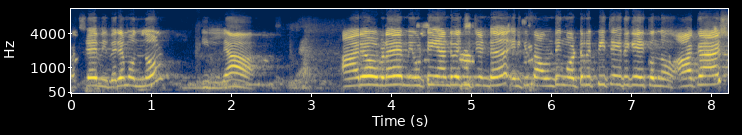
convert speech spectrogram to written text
പക്ഷെ വിവരമൊന്നും ഇല്ല. ആരോ ഇവിടെ മ്യൂട്ട് ചെയ്യാണ്ട് വെച്ചിട്ടുണ്ട്. എനിക്ക് സൗണ്ട് ഇങ്ങോട്ട് റിപ്പീറ്റ് ചെയ്ത് കേൾക്കുന്നു. Akash?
